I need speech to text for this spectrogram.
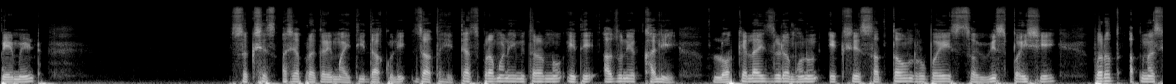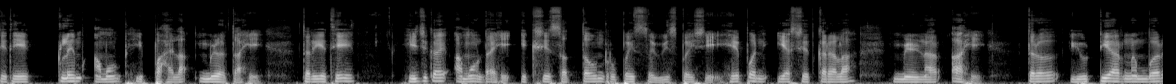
पेमेंट सक्सेस अशा प्रकारे माहिती दाखवली जात आहे. त्याचप्रमाणे मित्रांनो येथे अजून एक खाली लोकलाइज्ड म्हणून एकशे सत्तावन्न रुपये सव्वीस पैसे परत आपणास येथे क्लेम अमाऊंट ही पाहायला मिळत आहे. तर येथे ही जी काही अमाऊंट आहे? एकशे सत्तावन्न रुपये सव्वीस पैसे. हे पण या शेतकऱ्याला मिळणार आहे. तर यू टी आर नंबर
